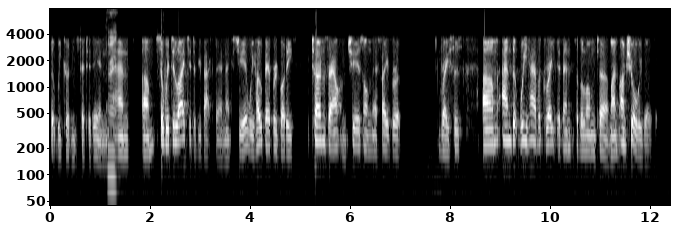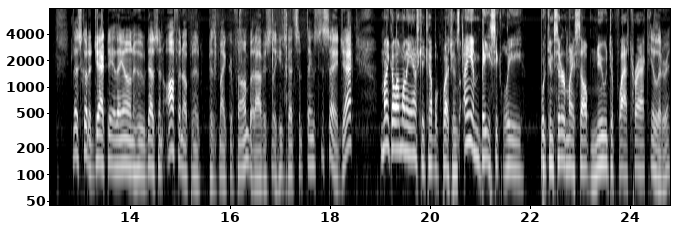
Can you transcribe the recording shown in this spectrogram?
that we couldn't fit it in. Right. And um, so we're delighted to be back there next year. We hope everybody turns out and cheers on their favorite racers, um, and that we have a great event for the long term. I'm, I'm sure we will. Let's go to Jack De Leon, who doesn't often open up his microphone, but obviously he's got some things to say. Jack? Michael, I want to ask you a couple questions. I am basically would consider myself new to flat track Illiterate.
